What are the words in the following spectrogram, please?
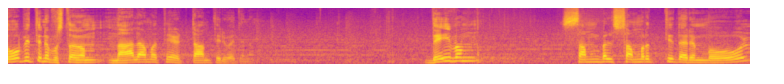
തോപിത്തിന്റെ പുസ്തകം നാലാമത്തെ എട്ടാം തിരുവചനം. ദൈവം സമ്പൽ സമൃദ്ധി തരുമ്പോൾ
